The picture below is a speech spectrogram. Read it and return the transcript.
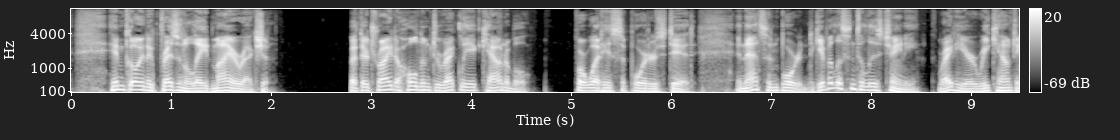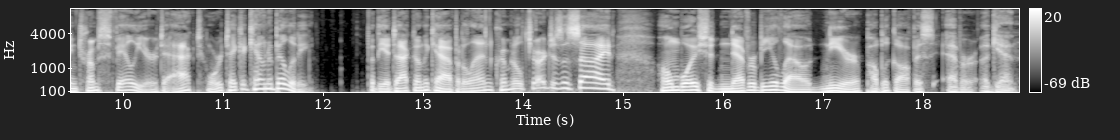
him going to prison will aid my erection. But they're trying to hold him directly accountable for what his supporters did. And that's important. Give a listen to Liz Cheney right here, recounting Trump's failure to act or take accountability for the attack on the Capitol. And criminal charges aside, Homeboy should never be allowed near public office ever again.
